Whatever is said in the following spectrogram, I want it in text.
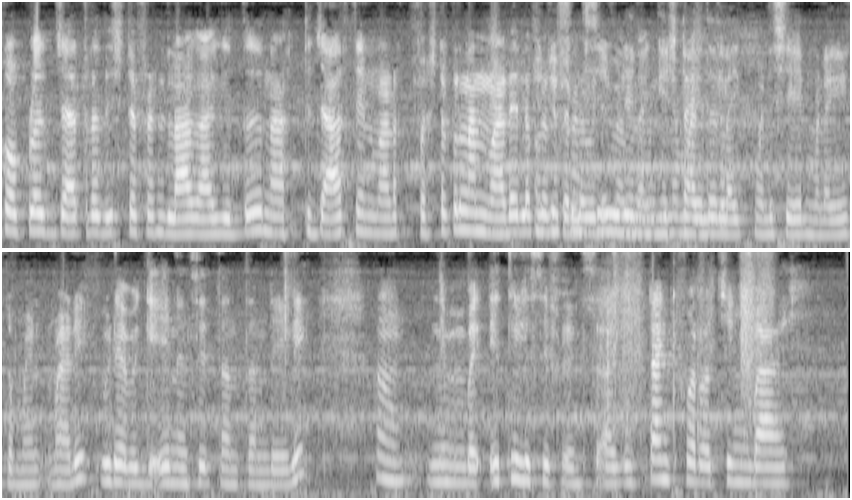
ಕೊಪ್ಪಳದ ಜಾತ್ರೆದು ಇಷ್ಟೇ ಫ್ರೆಂಡ್ ಲಾಗ್ ಆಗಿದ್ದು ನಾ ಅಷ್ಟು ಜಾಸ್ತಿ ಏನು ಮಾಡಕ್ಕೆ ಫಸ್ಟ್ ಆಫ್ ಆಲ್ ನಾನು ಮಾಡಿಲ್ಲ ಫ್ರೆಂಡ್ಸ್ ಎಲ್ಲ ವಿಡಿಯೋ ನನಗೆ ಇಷ್ಟ ಆಯಿತು. ಲೈಕ್ ಮಾಡಿ ಶೇರ್ ಮಾಡಿ ಕಮೆಂಟ್ ಮಾಡಿ. ವಿಡಿಯೋ ಬಗ್ಗೆ ಏನು ಅನಿಸುತ್ತೆ ಅಂತಂದೇಳಿ ನಿಮ್ಮ ಬಗ್ಗೆ ತಿಳಿಸಿ ಫ್ರೆಂಡ್ಸ್ ಹಾಗೆ. Thank you for watching bye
